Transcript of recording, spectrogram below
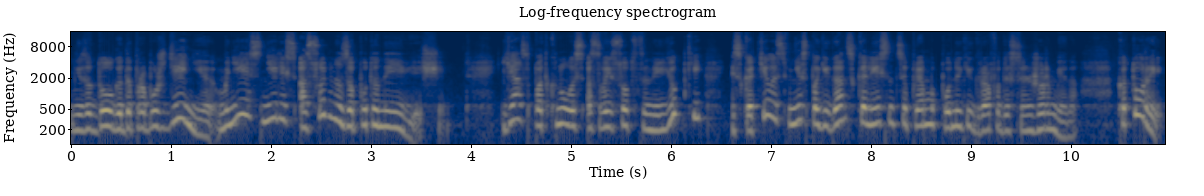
Незадолго до пробуждения мне снились особенно запутанные вещи. Я споткнулась о свои собственные юбки и скатилась вниз по гигантской лестнице прямо по ноги графа де Сен-Жермена, который,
